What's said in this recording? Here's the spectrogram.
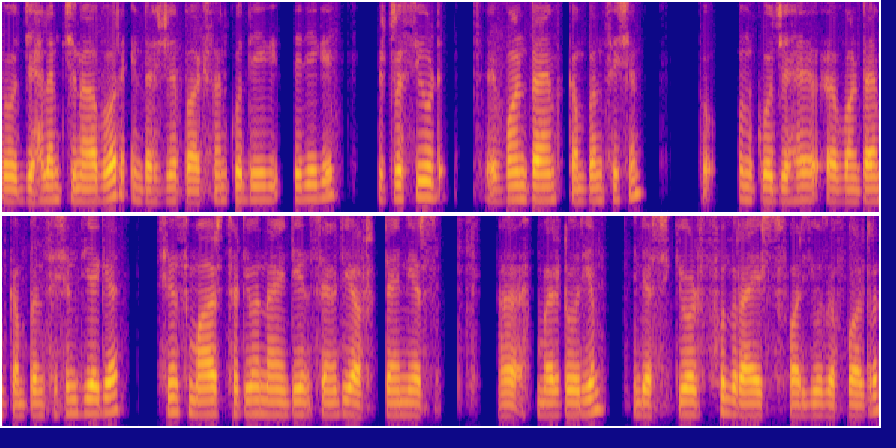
तो जहलम चिनाब और इंडस जो है पाकिस्तान को दे दे दिए गए। It received one time compensation तो उनको जो है वन टाइम कंपनसेशन दिया गया। Since March thirty one nineteen seventy after ten years moratorium India secured full rights for use of water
